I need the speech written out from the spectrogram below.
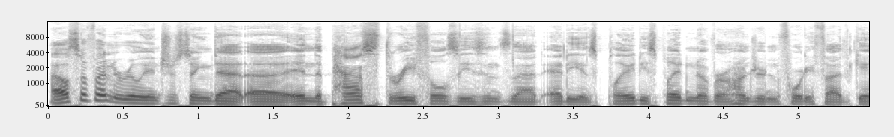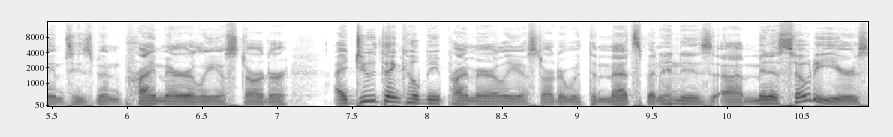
I also find it really interesting that uh, in the past three full seasons that Eddie has played, he's played in over 145 games. He's been primarily a starter. I do think he'll be primarily a starter with the Mets, but in his uh, Minnesota years,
